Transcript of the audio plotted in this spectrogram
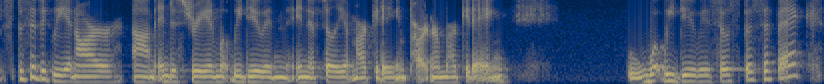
specifically in our um, industry and what we do in, in affiliate marketing and partner marketing, what we do is so specific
